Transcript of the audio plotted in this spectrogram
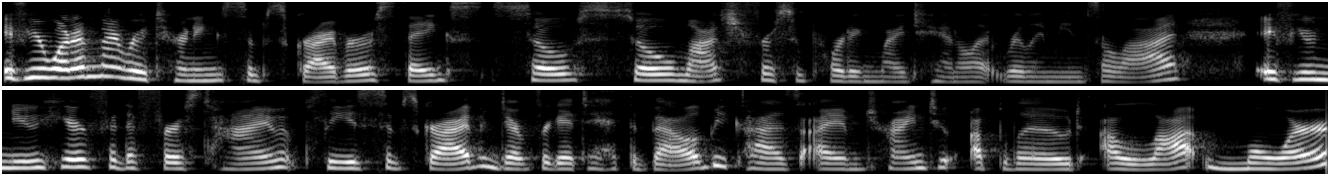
If you're one of my returning subscribers, thanks so, so much for supporting my channel. It really means a lot. If you're new here for the first time, please subscribe and don't forget to hit the bell because I am trying to upload a lot more,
